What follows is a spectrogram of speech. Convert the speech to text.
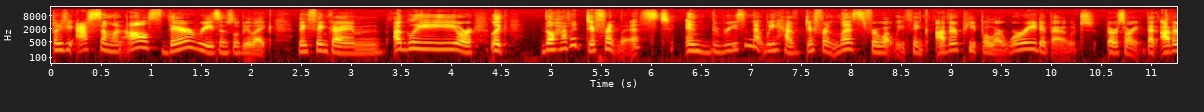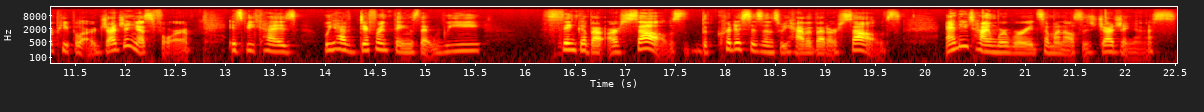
But if you ask someone else, their reasons will be like they think I'm ugly or like they'll have a different list. And the reason that we have different lists for what we think other people are worried about, or sorry, that other people are judging us for, is because we have different things that we think about ourselves, the criticisms we have about ourselves. Anytime we're worried someone else is judging us,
